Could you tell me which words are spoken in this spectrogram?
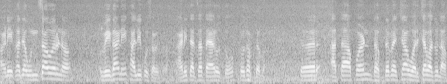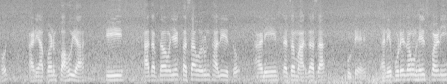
आणि एखाद्या उंचावरनं वेगाने खाली कोसळतं आणि त्याचा तयार होतो तो धबधबा. तर आता आपण धबधब्याच्या वरच्या बाजूला आहोत आणि आपण पाहूया की हा धबधबा म्हणजे कसा वरून खाली येतो आणि त्याचा मार्ग असा कुठे आहे. आणि पुढे जाऊन हेच पाणी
